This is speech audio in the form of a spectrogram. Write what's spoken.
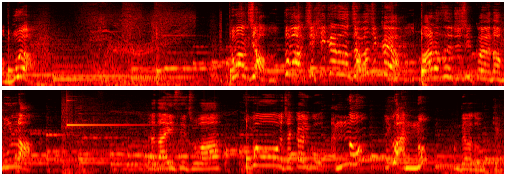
아 뭐야? 도망쳐! 도망쳐! 킬가루도 잡아줄 거야! 알아서 해주실 거야. 나 몰라. 자 nice. 좋아. 이거 잠깐 이거 안 넣어? 이거 안 넣어? 내가 넣을게.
